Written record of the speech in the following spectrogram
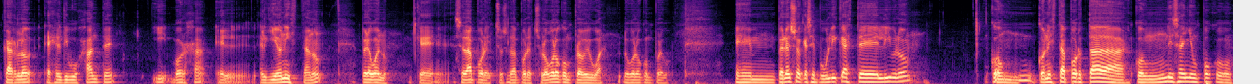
Carlos es el dibujante y Borja el, el guionista, ¿no? Pero bueno, que se da por hecho, se da por hecho. Luego lo compruebo igual, luego lo compruebo. Em, pero eso, que se publica este libro con, esta portada, con un diseño un poco...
